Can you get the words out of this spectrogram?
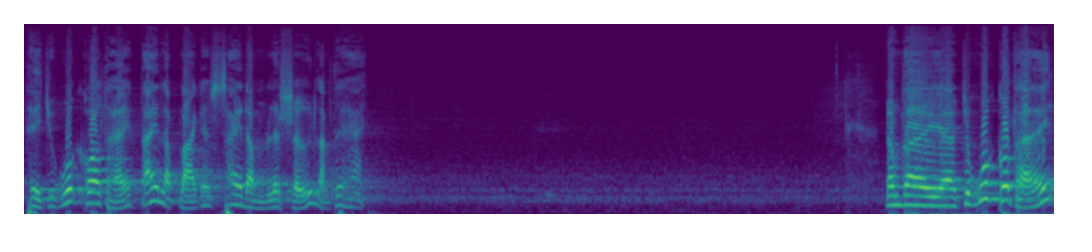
thì Trung Quốc có thể tái lập lại cái sai lầm lịch sử lần thứ hai. Đồng thời à, Trung Quốc có thể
